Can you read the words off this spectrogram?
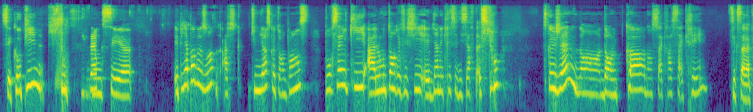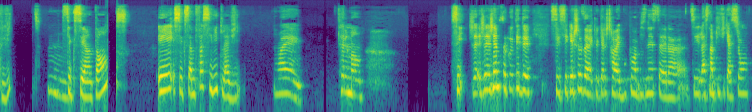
ses copines. Donc c'est. euh, Et puis il n'y a pas besoin. alors, Tu me diras ce que tu en penses. Pour celle qui a longtemps réfléchi et bien écrit ses dissertations, ce que j'aime dans, dans le corps, dans ce chakra sacré, c'est que ça va plus vite, Hmm. c'est que c'est intense et c'est que ça me facilite la vie. Ouais, tellement. J'aime ce côté de. C'est quelque chose avec lequel je travaille beaucoup en business, euh, la, la simplification.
